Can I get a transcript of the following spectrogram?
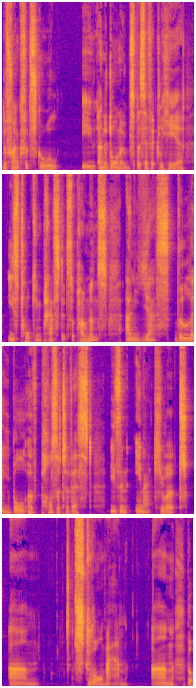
the Frankfurt School and Adorno specifically here is talking past its opponents, and yes, the label of positivist is an inaccurate um, straw man. Um, but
